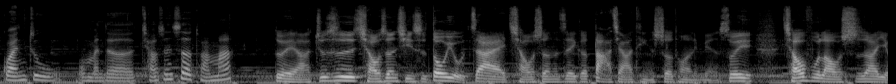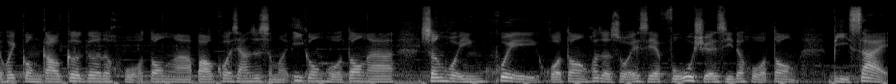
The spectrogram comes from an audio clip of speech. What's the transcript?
关注我们的侨生社团吗？对啊，就是侨生其实都有在侨生的这个大家庭社团里面，所以侨福老师啊也会公告各个的活动啊，包括像是什么义工活动啊、生活营会活动，或者说一些服务学习的活动、比赛，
